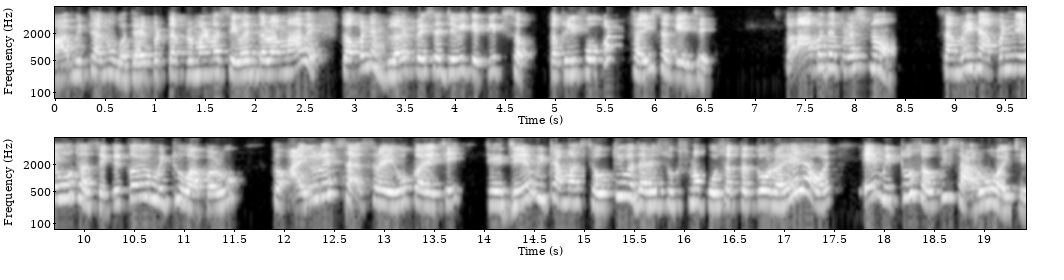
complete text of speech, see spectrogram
આ મીઠાનું વધારે પડતા પ્રમાણમાં સેવન કરવામાં આવે, તો આપણને બ્લડ પ્રેશર જેવી કેટલીક તકલીફો પણ થઈ શકે છે. તો આ બધા પ્રશ્નો સાંભળીને આપણને એવું થશે કે કયું મીઠું વાપરવું? તો આયુર્વેદ શાસ્ત્ર એવું કહે છે કે જે મીઠામાં સૌથી વધારે સૂક્ષ્મ પોષક તત્વો રહેલા હોય, એ મીઠું સૌથી સારું હોય છે.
